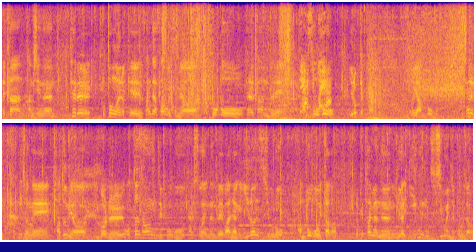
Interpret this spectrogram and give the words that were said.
일단 당신은 패를 보통은 이렇게 상대가 싸우고 있으면 보고 패를 타는데 안 보고 이렇게 타. 여기 안 보고. 패를 타기 전에 봐두면 이거를 어떤 상황인지 보고 탈 수가 있는데 만약에 이런 식으로 안 보고 있다가 이렇게 타면은 우리가 이기고 있는지 지고 있는지 모르잖아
